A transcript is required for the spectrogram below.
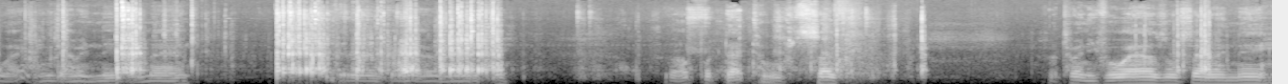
all that can go in there man. So I'll put that to soak for 24 hours or so in there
